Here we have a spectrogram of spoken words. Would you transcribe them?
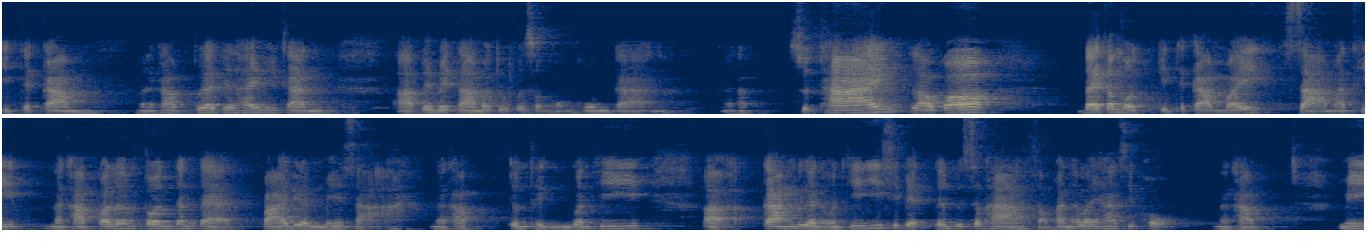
กิจกรรมนะครับ เพื่อจะให้มีการเป็นไปตามวัตถุประสงค์ของโครงการนะครับสุดท้ายเราก็ได้กำหนดกิจกรรมไว้ 3 อาทิตย์นะครับ ก็เริ่มต้นตั้งแต่ปลายเดือนเมษานะครับ จนถึงวันที่กลางเดือนวันที่ 21 เดือนพฤษภาคม2556 นะครับ มี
